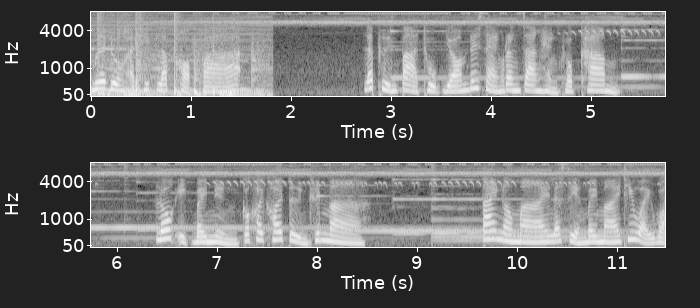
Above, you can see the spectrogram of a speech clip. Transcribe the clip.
เมื่อดวงอาทิตย์ลับขอบฟ้า และผืนป่าถูกย้อมด้วยแสงรังจางแห่งพลบค่ำโลกอีกใบหนึ่งก็ค่อยๆตื่นขึ้นมา ใต้เงาไม้และเสียงใบไม้ที่ไหว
